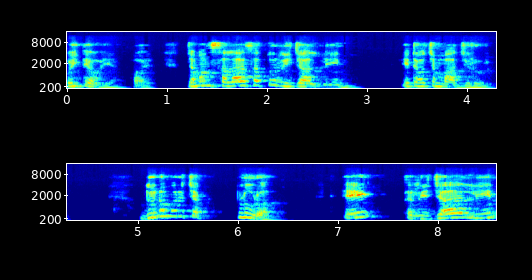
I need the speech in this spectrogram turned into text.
হইতে হয় যেমন সালাসাতু রিজাল লিন এটা হচ্ছে মাজরুর। দুই নম্বর হচ্ছে প্লুরাল। এই রিজালিন,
